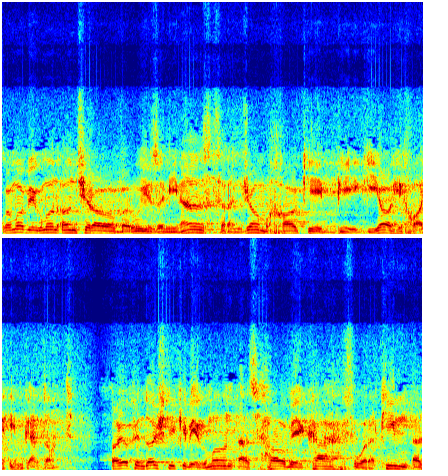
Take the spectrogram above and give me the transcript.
و ما بیگمان آنچه را بر روی زمین است سرانجام خاک بیگیاهی خواهیم گرداند. آیا پنداشتی که بیگمان اصحاب کهف و رقیم از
